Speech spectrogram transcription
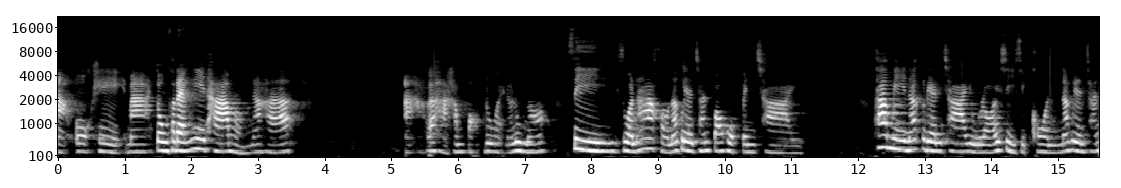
อะ โอเค มาจงแสดงวิธีทำนะคะ อะแล้วหาคำตอบด้วยนะลูกเนาะ4ส่วน5ของนักเรียนชั้นป .6 เป็นชาย ถ้ามีนักเรียนชายอยู่140คน นักเรียนชั้น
